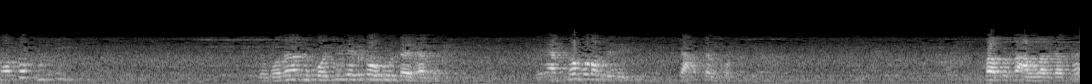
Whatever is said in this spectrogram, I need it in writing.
কত খুশি। মনে হচ্ছে পঁয়ত্রিশ একটু উল্টায় থাকে এত বড় জিনিস সে হাসিল করছে আল্লাহর কাছে।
